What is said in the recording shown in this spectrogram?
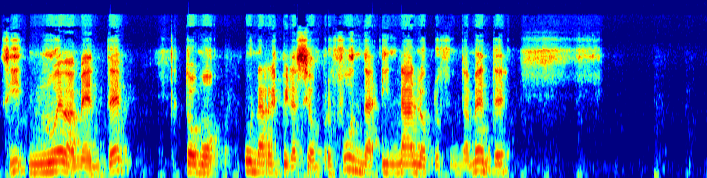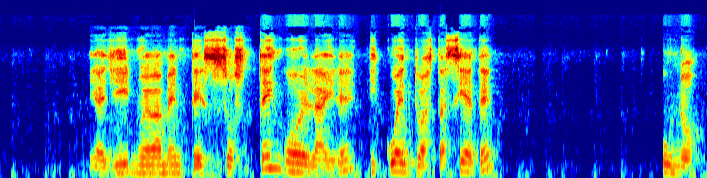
¿sí? Nuevamente tomo una respiración profunda, inhalo profundamente. Y allí nuevamente sostengo el aire y cuento hasta siete. Uno,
